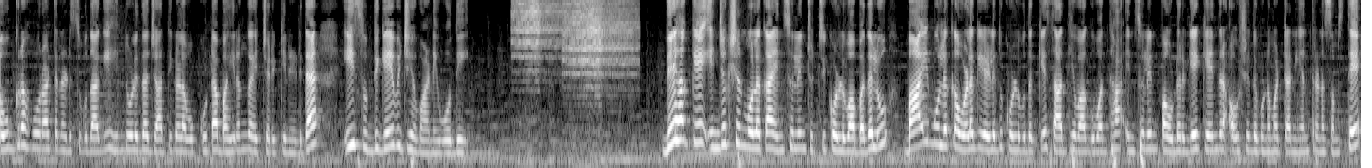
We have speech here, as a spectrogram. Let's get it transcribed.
ಉಗ್ರ ಹೋರಾಟ ನಡೆಸುವುದಾಗಿ ಹಿಂದುಳಿದ ಜಾತಿಗಳ ಒಕ್ಕೂಟ ಬಹಿರಂಗ ಎಚ್ಚರಿಕೆ ನೀಡಿದೆ. ಈ ಸುದ್ದಿಗೆ ವಿಜಯವಾಣಿ ಓದಿ. ದೇಹಕ್ಕೆ ಇಂಜೆಕ್ಷನ್ ಮೂಲಕ ಇನ್ಸುಲಿನ್ ಚುಚ್ಚಿಕೊಳ್ಳುವ ಬದಲು ಬಾಯಿ ಮೂಲಕ ಒಳಗೆ ಎಳೆದುಕೊಳ್ಳುವುದಕ್ಕೆ ಸಾಧ್ಯವಾಗುವಂತಹ ಇನ್ಸುಲಿನ್ ಪೌಡರ್ಗೆ ಕೇಂದ್ರ ಔಷಧ ಗುಣಮಟ್ಟ ನಿಯಂತ್ರಣ ಸಂಸ್ಥೆ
